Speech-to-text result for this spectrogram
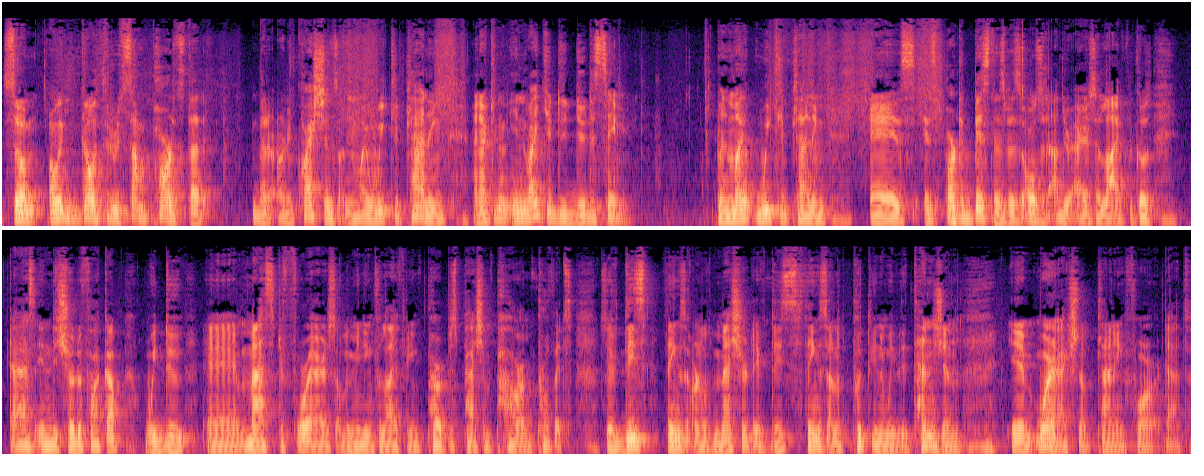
So I will go through some parts that that are the questions on my weekly planning, and I can invite you to do the same. And my weekly planning is is part of business, but it's also the other areas of life because as in the show the fuck up we do uh, master the four areas of a meaningful life being purpose passion power and profits so if these things are not measured if these things are not put in with attention um, we're actually not planning for that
